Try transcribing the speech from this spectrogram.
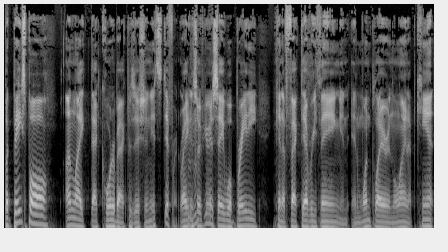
But baseball, unlike that quarterback position, it's different, right? Mm-hmm. And so if you're going to say, well, Brady can affect everything, and and one player in the lineup can't,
